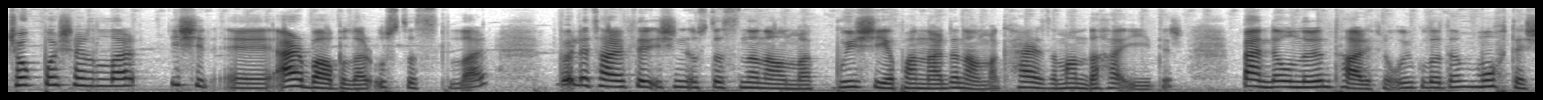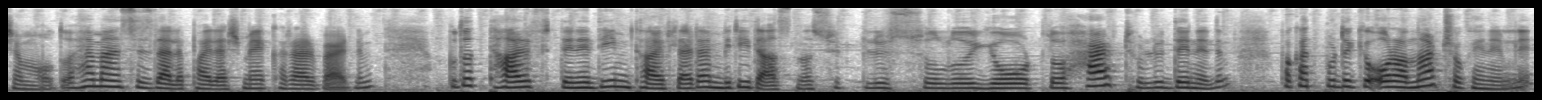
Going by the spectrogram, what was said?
çok başarılılar. İşin e, erbabılar, ustasılar. Böyle tarifleri işin ustasından almak, bu işi yapanlardan almak her zaman daha iyidir. Ben de onların tarifini uyguladım. Muhteşem oldu. Hemen sizlerle paylaşmaya karar verdim. Bu da tarif denediğim tariflerden biriydi aslında. Sütlü, sulu, yoğurtlu her türlü denedim. Fakat buradaki oranlar çok önemli.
